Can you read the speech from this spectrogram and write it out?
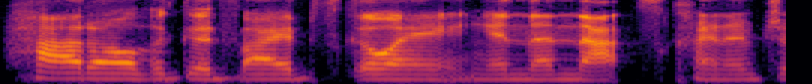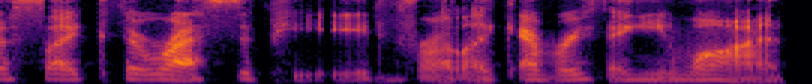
had all the good vibes going, and then that's kind of just like the recipe for like everything you want.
